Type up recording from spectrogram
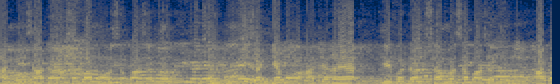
આજની સાધારણ સભામાં સભાસદો ખૂબ મોટી સંખ્યામાં હાજર રહ્યા. તે બદલ સર્વ સભાસદોનો આભાર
